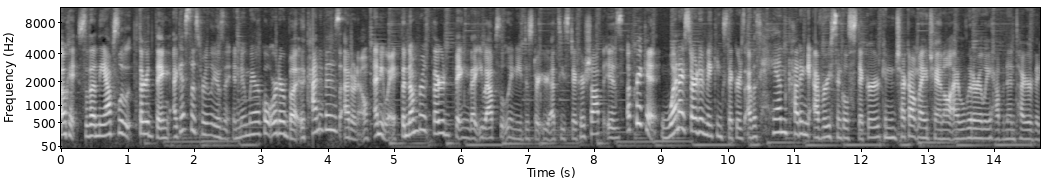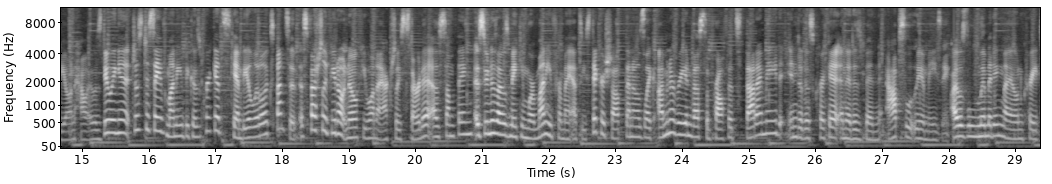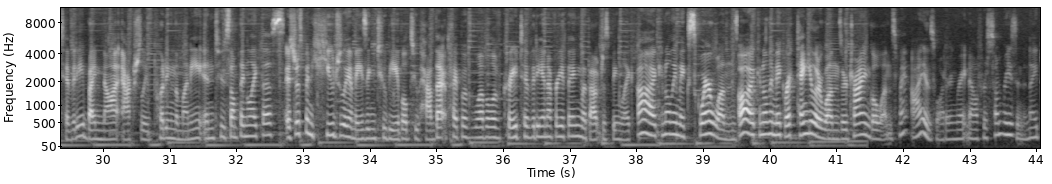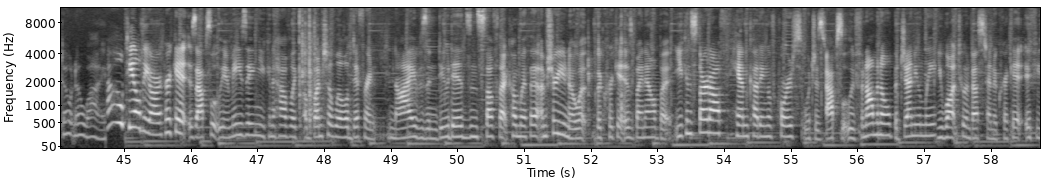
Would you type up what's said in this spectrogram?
Okay, so then the absolute third thing, I guess this really isn't in numerical order, but it kind of is, I don't know. Anyway, the number third thing that you absolutely need to start your Etsy sticker shop is a Cricut. When I started making stickers, I was hand cutting every single sticker. You can check out my channel. I literally have an entire video on how I was doing it just to save money because Cricuts can be a little expensive, especially if you don't know if you wanna actually start it as something. As soon as I was making more money from my Etsy sticker shop, then I was like, I'm gonna reinvest the profits that I made into this Cricut and it has been absolutely amazing. I was limiting my own creativity by not actually putting the money into something like this. It's just been hugely amazing to be able to have that type of level of creativity and everything without just being like, oh, I can only make square ones. Oh, I can only make rectangular ones or triangle ones. My eye is watering right now for some reason and I don't know why. Oh, TLDR, Cricut is absolutely amazing. You can have like a bunch of little different knives and doodads and stuff that come with it. I'm sure you know what the Cricut is by now, but you can start off hand cutting, of course, which is absolutely phenomenal, but genuinely, you want to invest in a Cricut if you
